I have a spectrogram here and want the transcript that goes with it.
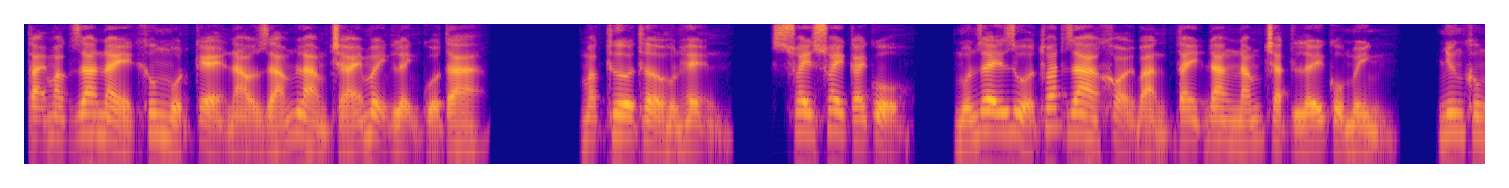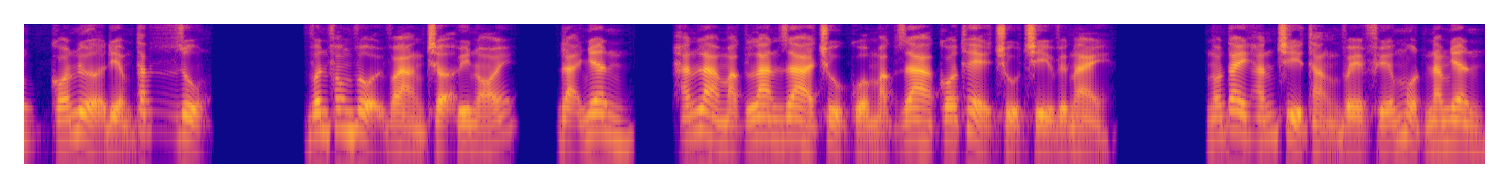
Tại mặc gia này không một kẻ nào dám làm trái mệnh lệnh của ta. Mặc thừa thở hồn hện, xoay xoay cái cổ, muốn dây rủa thoát ra khỏi bàn tay đang nắm chặt lấy của mình, nhưng không có nửa điểm tác dụng. Vân Phong vội vàng trợ uy nói, đại nhân, hắn là mặc lan gia chủ của mặc gia có thể chủ trì việc này. Ngón tay hắn chỉ thẳng về phía một nam nhân.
